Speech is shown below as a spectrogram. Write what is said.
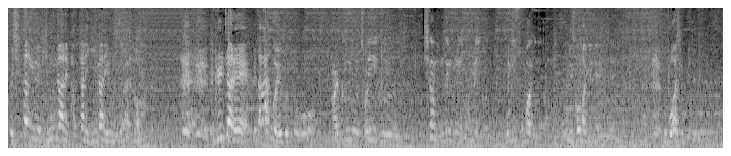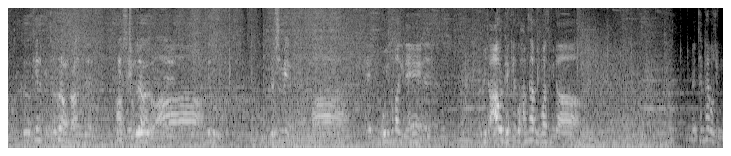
그 식당 이름 김간에 박간에 이간에 이런 거 있잖아요. 그 글자래. 그 따라한 거예요 그것도. 아니 그 저희 그 친한 동생 중에도 한명 있거든요 우리 소박이네라고 우리 소박이네 그뭐 하시는 그거 그 걔는 배틀그라운드 하는데 아, 시청자 배그. 아. 네. 그래도 열심히 해요 와 배- 오이 소박이네 네. 그, 아, 우리 100개 고 감사합니다. 고맙습니다. 네, 템파이버 지금.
